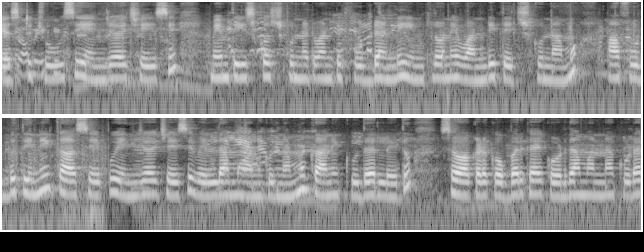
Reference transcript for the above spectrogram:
జస్ట్ చూసి ఎంజాయ్ చేసి మేము తీసుకొచ్చుకున్నటువంటి ఫుడ్ అండి ఇంట్లోనే వండి తెచ్చుకున్నాము. ఆ ఫుడ్ తిని కాసేపు ఎంజాయ్ చేసి వెళ్దాము అనుకున్నాము కానీ కుదరలేదు. సో అక్కడ కొబ్బరికాయ కొడదామన్నా కూడా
